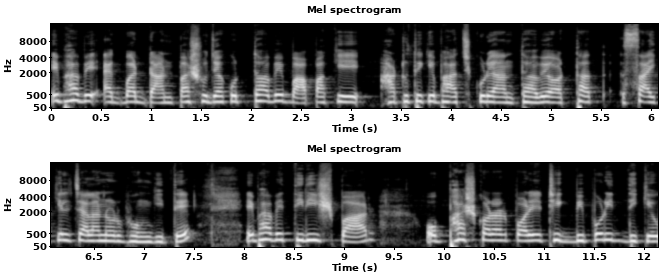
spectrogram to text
এভাবে একবার ডান পা সোজা করতে হবে, বা পাকে হাঁটু থেকে ভাঁজ করে আনতে হবে, অর্থাৎ সাইকেল চালানোর ভঙ্গিতে। এভাবে তিরিশ বার অভ্যাস করার পরে ঠিক বিপরীত দিকেও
